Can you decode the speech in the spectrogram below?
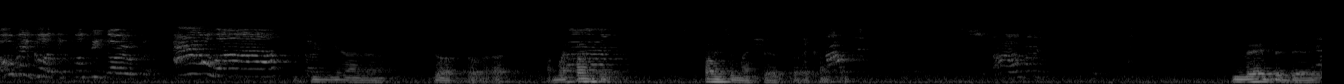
Oh my god, the is going an hour! Sorry. Yeah, no. God, uh, uh, my phone's in, phone's in my shirt, so I can't. Um, um, Labor Day.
